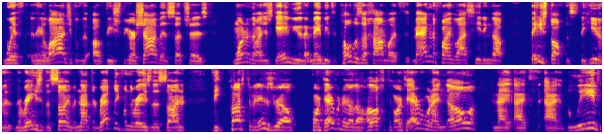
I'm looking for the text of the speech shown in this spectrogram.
with the logic of the, of the Shmiras Shabbos, such as one of them I just gave you, that maybe it's a total zachama, it's the magnifying glass heating up based off the, the heat of the, the, rays of the sun, but not directly from the rays of the sun. The custom in Israel, according to everyone I know, the halacha, according to everyone I know, and I, I, I believe,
